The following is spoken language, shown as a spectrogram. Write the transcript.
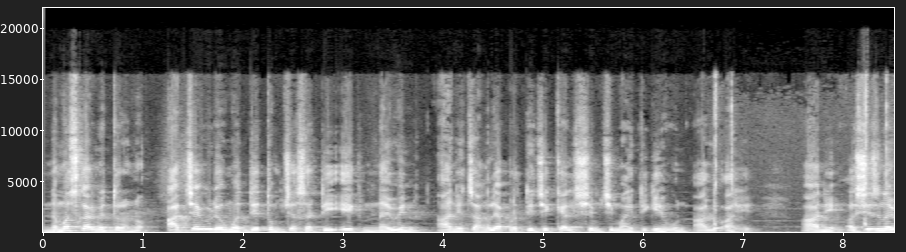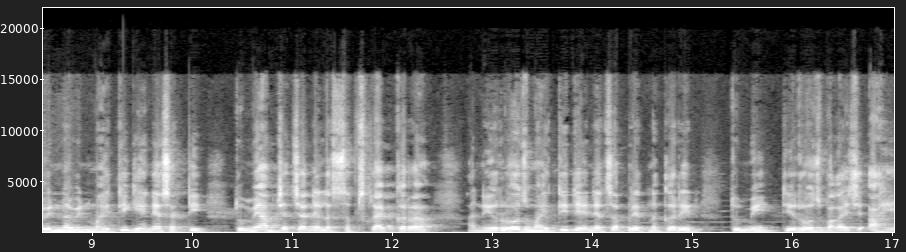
नमस्कार मित्रांनो आजच्या व्हिडिओमध्ये तुमच्यासाठी एक नवीन आणि चांगल्या प्रतीची कॅल्शियमची माहिती घेऊन आलो आहे. आणि अशीच नवीन नवीन माहिती घेण्यासाठी तुम्ही आमच्या चॅनलला सबस्क्राईब करा आणि रोज माहिती देण्याचा प्रयत्न करीन तुम्ही ती रोज बघायची आहे.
